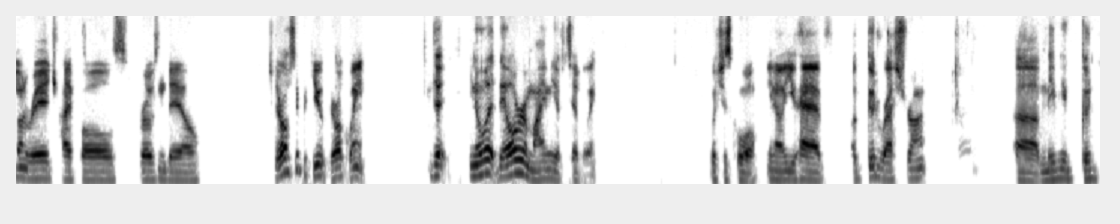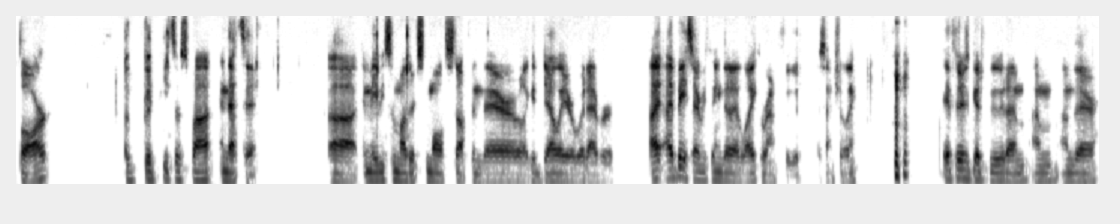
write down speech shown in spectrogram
Stone Ridge, High Falls, Rosendale. They're all super cute. They're all quaint. The, you know what? They all remind me of Tivoli, which is cool. You know, you have a good restaurant, uh, maybe a good bar, a good pizza spot, and that's it. Uh, and maybe some other small stuff in there, like a deli or whatever. I, I base everything that I like around food, essentially. if there's good food, I'm I'm I'm there.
